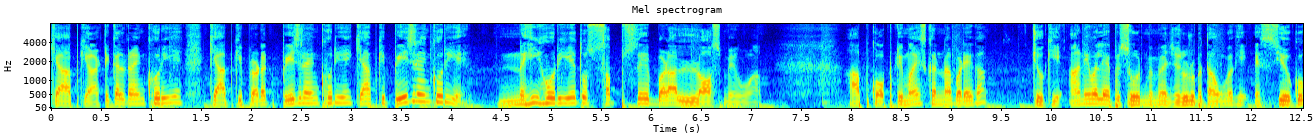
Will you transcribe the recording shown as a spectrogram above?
क्या आपकी आर्टिकल रैंक हो रही है? क्या आपकी प्रोडक्ट पेज रैंक हो रही है? क्या आपकी पेज रैंक हो रही है? नहीं हो रही है तो सबसे बड़ा लॉस में हो आप। आपको ऑप्टिमाइज़ करना पड़ेगा। जो कि आने वाले एपिसोड में मैं ज़रूर बताऊँगा कि एस को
